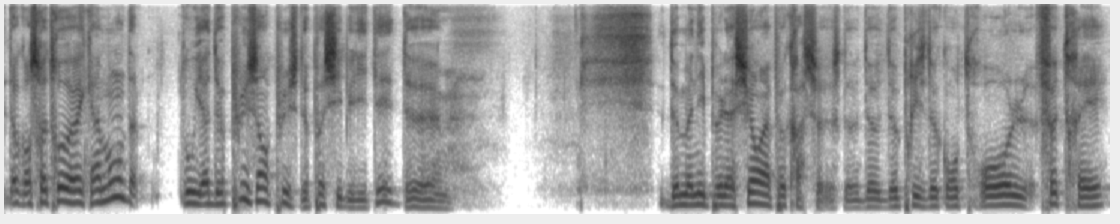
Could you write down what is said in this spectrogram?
Donc, on se retrouve avec un monde où il y a de plus en plus de possibilités de manipulation un peu crasseuse, de, prise de contrôle feutrée,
